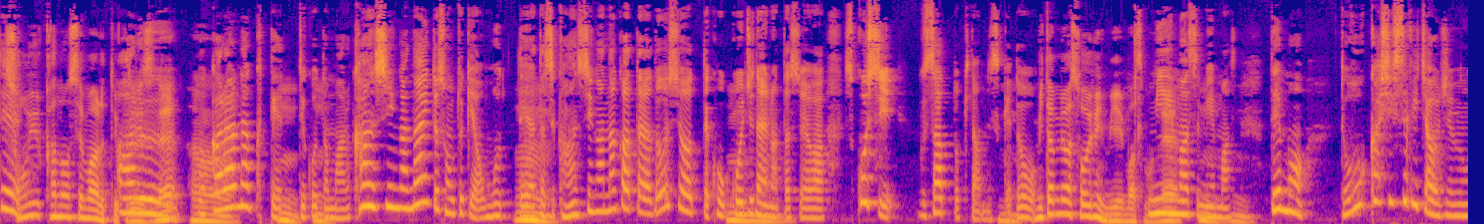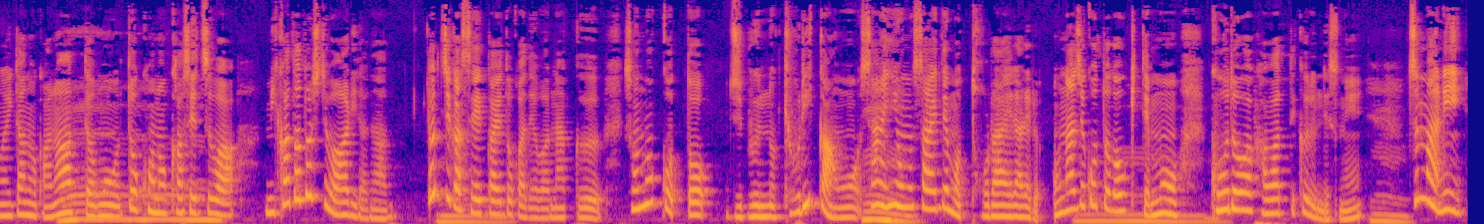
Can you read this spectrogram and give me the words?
そういう可能性もあるっていうこあとですねる。。わからい。なくてってこともある。関心がないとその時は思って、うん私関心がなかったらどうしようって高校時代の私は少しぐさっと来たんですけど、うん見た目はそういうふうに見えますもんね。見えます見えますでも、同化しすぎちゃう自分がいたのかなって思うと、この仮説は、見方としてはありだな。どっちが正解とかではなく、その子と自分の距離感を3、うん4歳でも捉えられる。同じことが起きても、行動が変わってくるんですね。うんつまり、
